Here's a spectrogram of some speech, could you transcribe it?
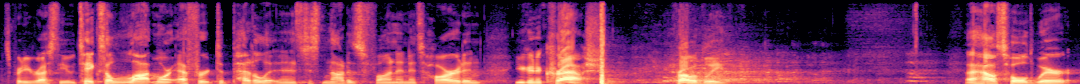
It's pretty rusty. It takes a lot more effort to pedal it, and it's just not as fun, and it's hard, and you're going to crash, probably. A household where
